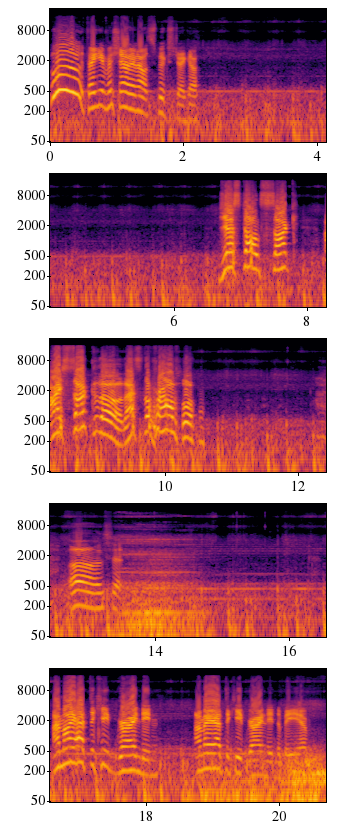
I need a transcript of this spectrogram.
Woo! Thank you for shouting out Spooks, Draco. Just don't suck. I suck though. That's the problem. Oh, shit. I might have to keep grinding. I may have to keep grinding to beat him.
